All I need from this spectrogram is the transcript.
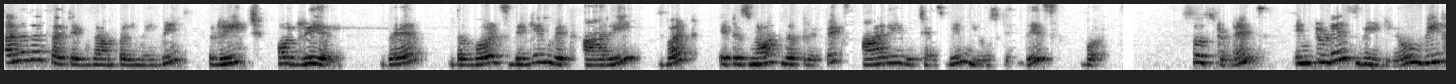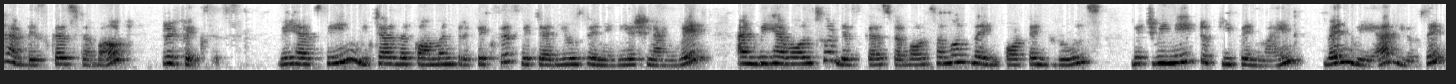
Another such example may be reach or real, where the words begin with RE, but it is not the prefix RE which has been used in this word. So students, in today's video, we have discussed about prefixes. We have seen which are the common prefixes which are used in English language and we have also discussed about some of the important rules which we need to keep in mind when we are using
